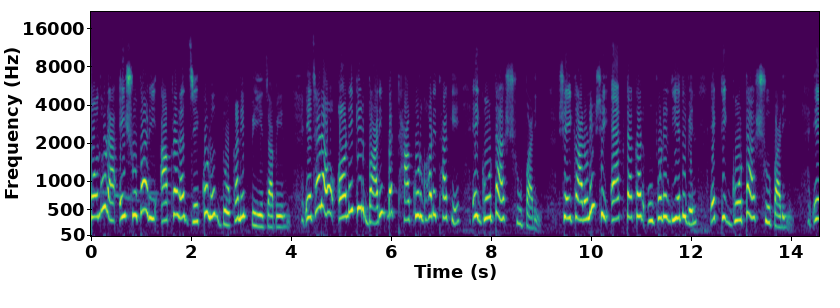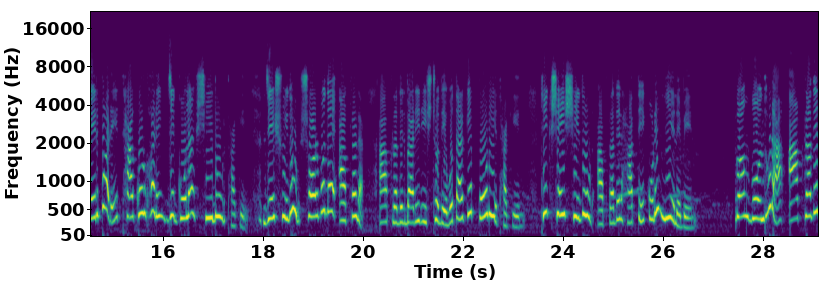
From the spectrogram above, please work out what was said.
বন্ধুরা, এই সুপারি আপনারা যে কোনো দোকানে পেয়ে যাবেন। এছাড়াও অনেকের বাড়ি বা ঠাকুর ঘরে থাকে এই গোটা সুপারি। সেই কারণে সেই এক টাকার উপরে দিয়ে দেবেন একটি গোটা সুপারি। এরপরে ঠাকুর ঘরে যে গোলা সিঁদুর থাকে, যে সিঁদুর সর্বদাই আপনারা আপনাদের বাড়ির ইষ্ট দেবতাকে পরিয়ে থাকেন। ঠিক সেই সিঁদুর আপনাদের হাতে করে নিয়ে নেবেন। এবং বন্ধুরা, আপনাদের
